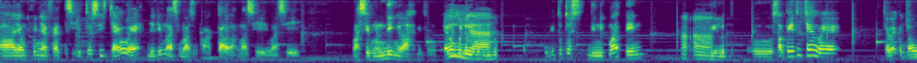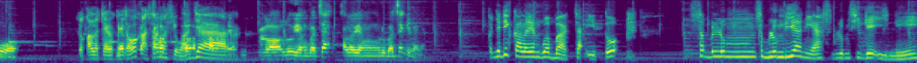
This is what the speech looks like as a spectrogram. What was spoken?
uh, yang punya fetish itu sih cewek, jadi masih masuk akal lah, masih masih masih mending lah gitu. Emang iya. bener-bener begitu terus dinikmatin, uh -uh. Tapi itu cewek, cewek ke cowok. Ya, kalau cewek ke cowok kasar masih wajar. Kalau lu yang baca, kalau yang lu baca gimana? Jadi kalau yang gua baca itu sebelum sebelum dia nih ya, sebelum si G ini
